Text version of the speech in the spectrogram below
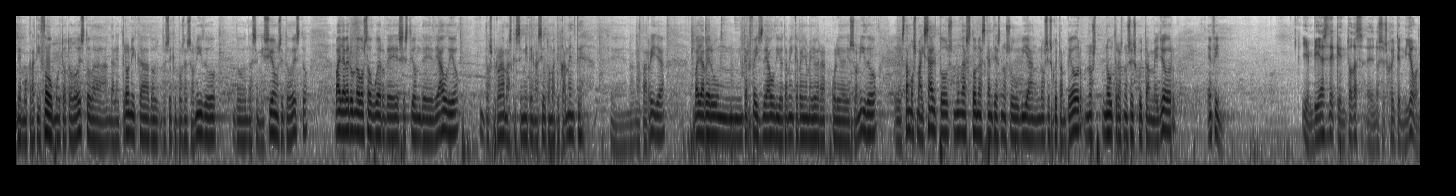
democratizou moito todo isto da, da electrónica, do, dos equipos de sonido, do, das emisións e todo isto. Vai haber un novo software de xestión de, de audio, dos programas que se emiten así automáticamente eh, na, na parrilla, vai haber un interface de audio tamén que veña mellorar a cualidade de sonido, eh, estamos máis altos, nunhas zonas que antes nos subían nos escoitan peor, nos, noutras nos escoitan mellor, en fin, E en vías de que en todas eh, nos escoiten millón,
